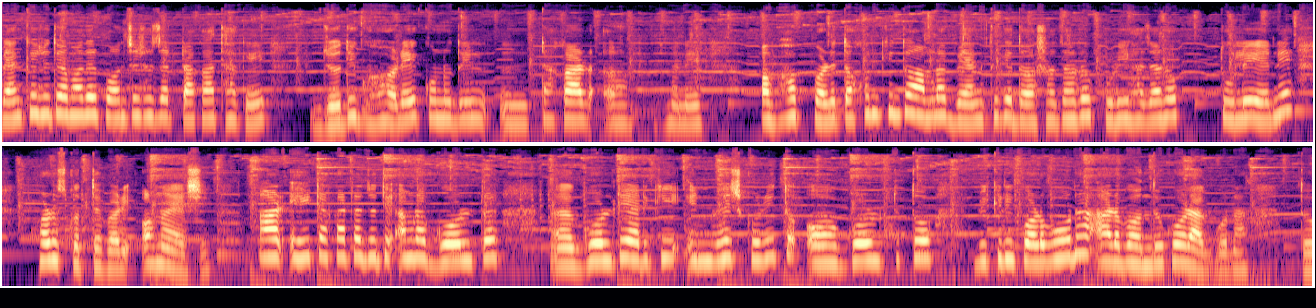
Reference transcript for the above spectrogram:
ব্যাংকে যদি আমাদের পঞ্চাশ হাজার টাকা থাকে, যদি ঘরে কোনো দিন টাকার মানে অভাব পড়ে, তখন কিন্তু আমরা ব্যাংক থেকে দশ হাজার হোক, কুড়ি হাজার হোক তুলে এনে খরচ করতে পারি অনায়াসে। আর এই টাকাটা যদি আমরা গোল্ড গোল্ডে আর কি ইনভেস্ট করি, তো গোল্ড তো বিক্রি করব না আর বন্ধকও রাখব না। তো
